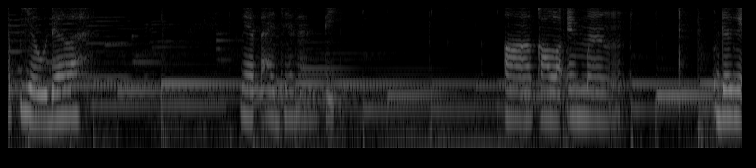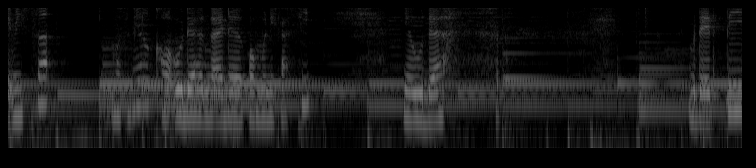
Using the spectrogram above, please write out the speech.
Tapi ya udahlah. Lihat aja nanti. Uh, kalau emang udah nggak bisa maksudnya kalau udah nggak ada komunikasi ya udah. Berarti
